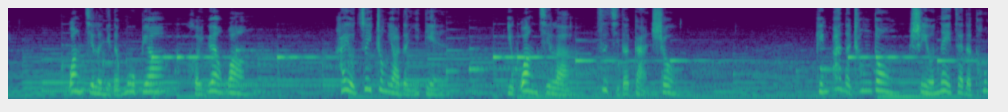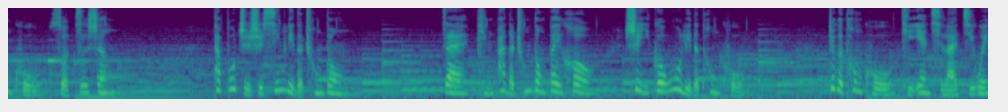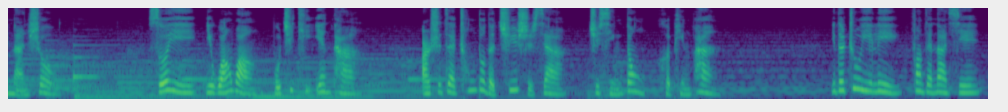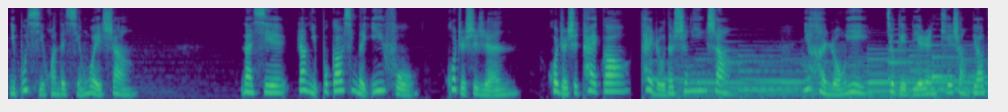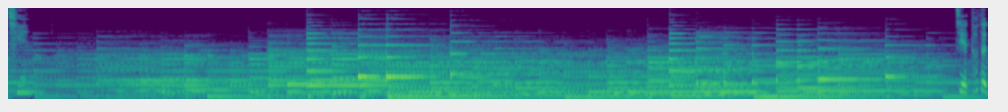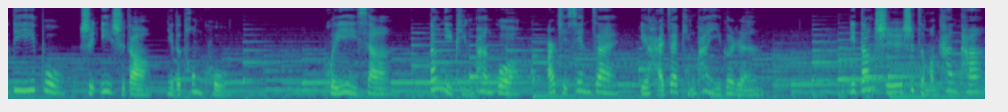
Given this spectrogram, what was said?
忘记了你的目标和愿望，还有最重要的一点，你忘记了。自己的感受，评判的冲动是由内在的痛苦所滋生。它不只是心理的冲动，在评判的冲动背后是一个物理的痛苦。这个痛苦体验起来极为难受，所以你往往不去体验它，而是在冲动的驱使下。去行动和评判，你的注意力放在那些你不喜欢的行为上，那些让你不高兴的衣服，或者是人，或者是太高太柔的声音上，你很容易就给别人贴上标签。解脱的第一步是意识到你的痛苦。回忆一下，当你评判过，而且现在也还在评判一个人，你当时是怎么看他？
